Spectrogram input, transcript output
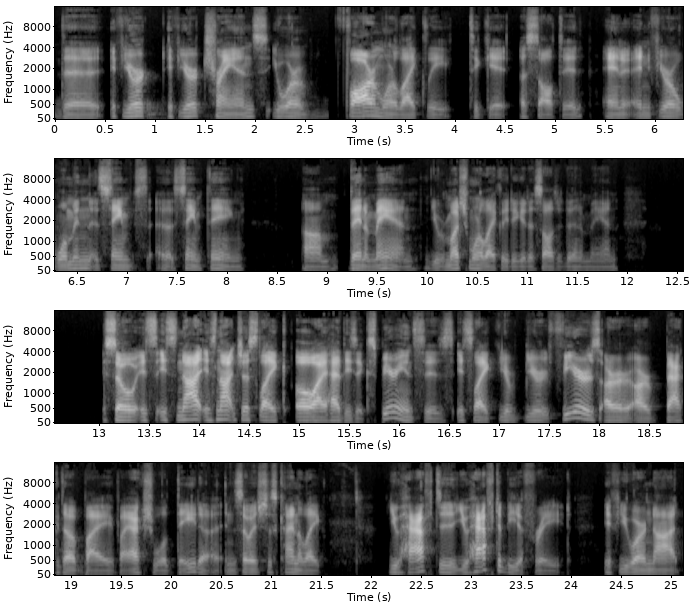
the if you're if you're trans, you are far more likely to get assaulted. And and if you're a woman, it's same uh, same thing. Um, than a man, you're much more likely to get assaulted than a man. So it's it's not it's not just like oh I had these experiences. It's like your your fears are are backed up by by actual data, and so it's just kind of like you have to you have to be afraid if you are not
